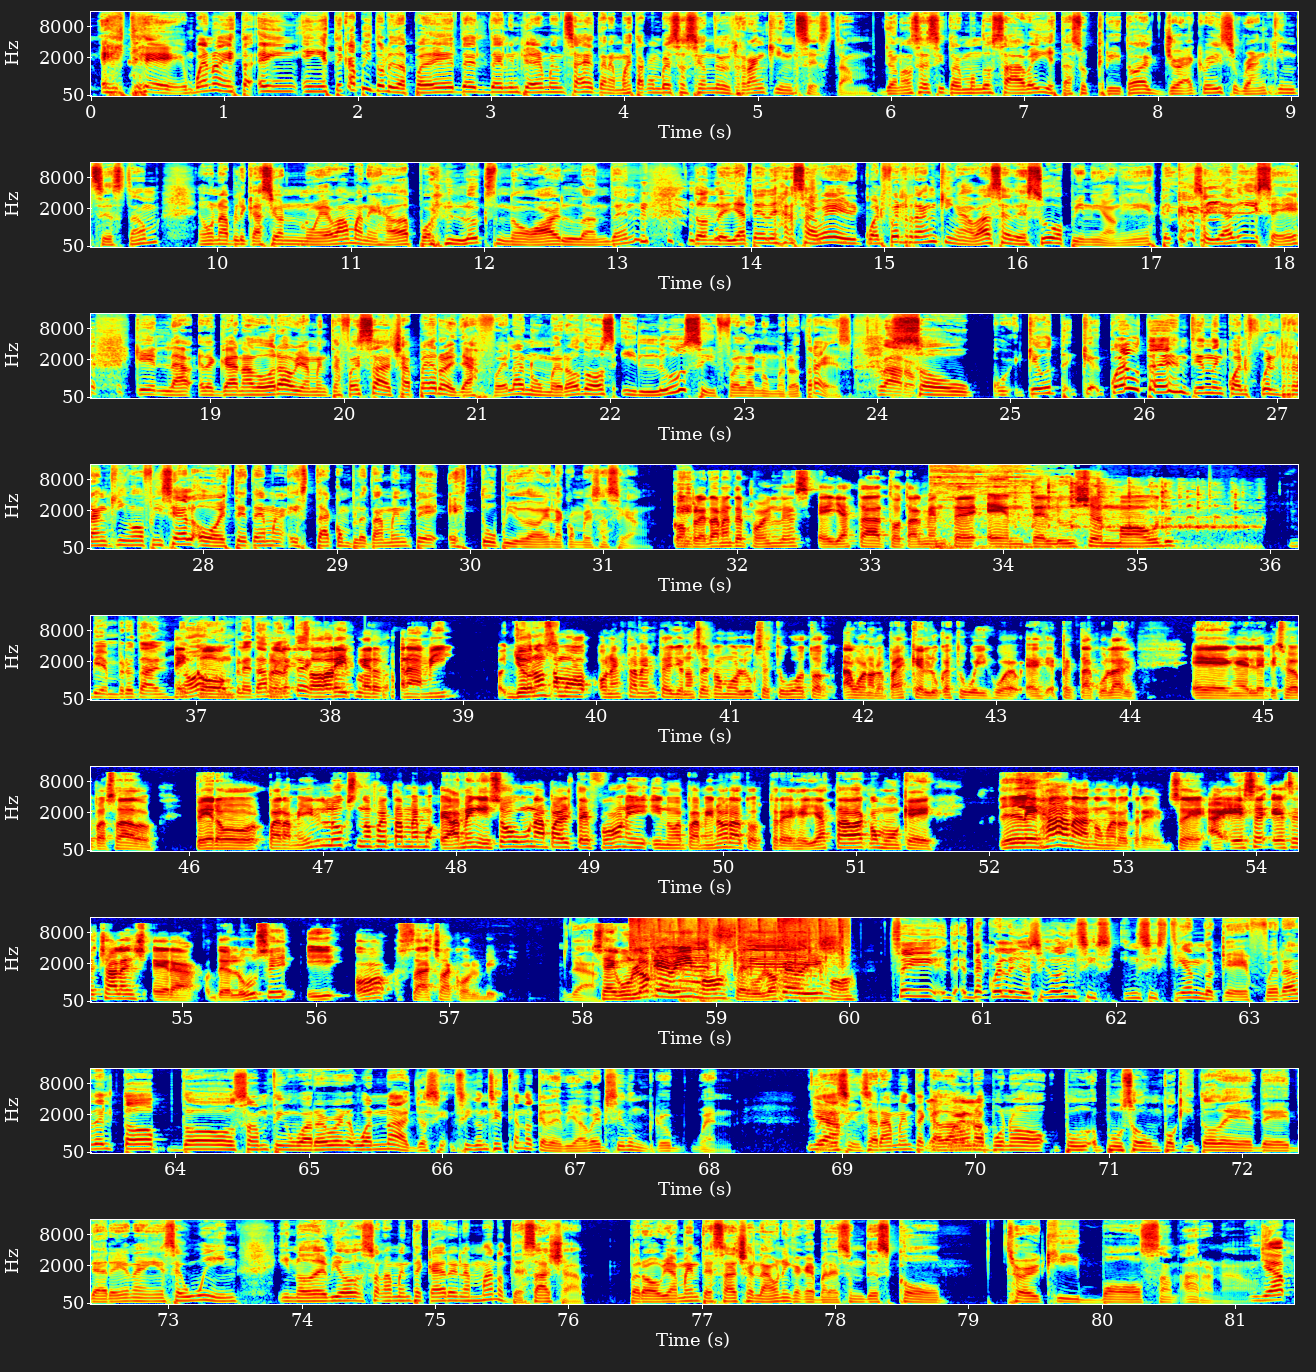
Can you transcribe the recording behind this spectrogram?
Este, bueno, esta- en, en este capítulo y después de, de- de limpiar el mensaje tenemos esta conversación del ranking system. Yo no sé si todo el mundo sabe y está suscrito al Drag Race Ranking System. Es una aplicación nueva manejada por Lux Noir London, donde ella te deja saber cuál fue el ranking a base de su opinión. En este caso ella dice que la, la ganadora obviamente fue Sacha, pero ella fue la número 2 y Lucy fue la número 3. Claro. So, ¿qué qué- ¿cuál ustedes entienden cuál fue el ranking oficial o este tema está completamente estúpido en la conversación? Completamente pointless. Ella está totalmente en delusion mode. Bien brutal. Eh, No, con- completamente. Sorry, pero para mí, yo no somos, honestamente, yo no sé cómo Lux estuvo top. Ah, bueno, lo que pasa es que Lux estuvo hijo, es espectacular en el episodio pasado. Pero para mí, Lux no fue tan memorable. A mí hizo una parte funny y no, para mí no era top 3. Ella estaba como que lejana número 3. O sea, ese, ese challenge era de Lucy y o Sacha Colby. Ya. Según lo que vimos, según lo que vimos. Sí, de, acuerdo, yo sigo insis- insistiendo que fuera del top 2, something, whatever, whatnot, yo si- sigo insistiendo que debió haber sido un group win. Porque Ya. sinceramente De cada acuerdo. uno puso un poquito de, de- de arena en ese win y no debió solamente caer en las manos de Sasha. Pero obviamente Sasha es la única que parece un disco turkey ball, some, I don't know. Yep.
